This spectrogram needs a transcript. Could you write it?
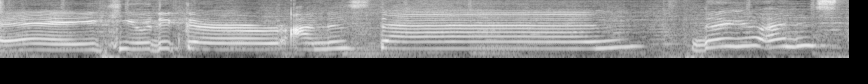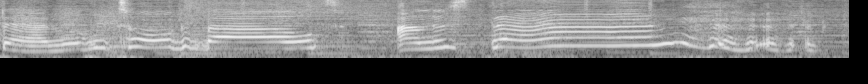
Hey, cutie girl, understand? Do you understand what we talk about? Understand?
